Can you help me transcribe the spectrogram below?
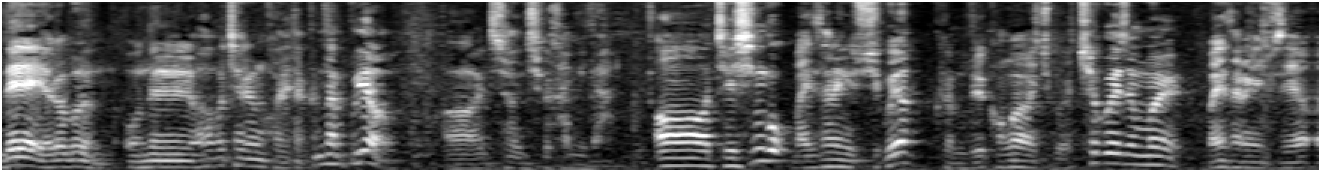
네, 여러분 오늘 화보 촬영 거의 다 끝났고요. 어, 이제 저는 집에 갑니다. 어, 제 신곡 많이 사랑해 주시고요. 그럼 늘 건강하시고요. 최고의 선물 많이 사랑해 주세요.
